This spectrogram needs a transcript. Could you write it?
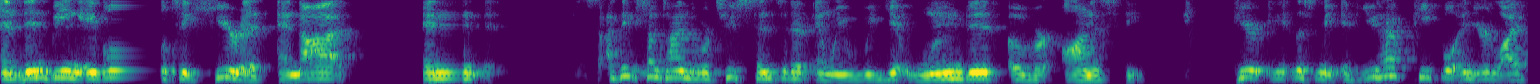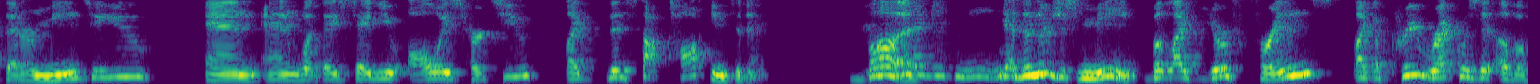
and then being able to hear it and not and i think sometimes we're too sensitive and we we get wounded over honesty here listen to me if you have people in your life that are mean to you and and what they say to you always hurts you like then stop talking to them but they're just mean. Yeah, then they're just mean. But like your friends, like a prerequisite of a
